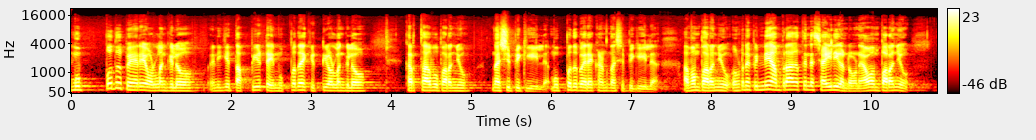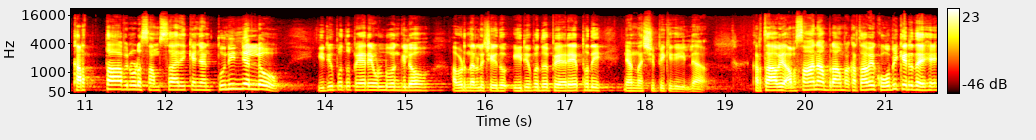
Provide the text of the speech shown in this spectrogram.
മുപ്പത് പേരെ ഉള്ളെങ്കിലോ എനിക്ക് തപ്പിയിട്ടേ മുപ്പതേ കിട്ടിയുള്ളെങ്കിലോ കർത്താവ് പറഞ്ഞു നശിപ്പിക്കുകയില്ല. മുപ്പത് പേരെ കണ്ട് നശിപ്പിക്കുകയില്ല. അവൻ പറഞ്ഞു ഉടനെ പിന്നെ അബ്രാഹത്തിന്റെ ശൈലി കണ്ടോണേ. അവൻ പറഞ്ഞു കർത്താവിനോട് സംസാരിക്കാൻ ഞാൻ തുനിഞ്ഞല്ലോ. ഇരുപത് പേരെ ഉള്ളുവെങ്കിലോ അവിടുന്ന് അരുളി ചെയ്തു ഇരുപത് പേരെ പ്രതി ഞാൻ നശിപ്പിക്കുകയില്ല. കർത്താവ് അവസാന അബ്രാഹം കർത്താവെ കോപിക്കരുതേ.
